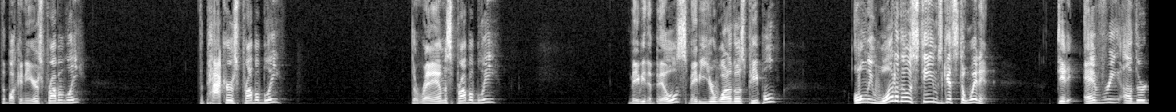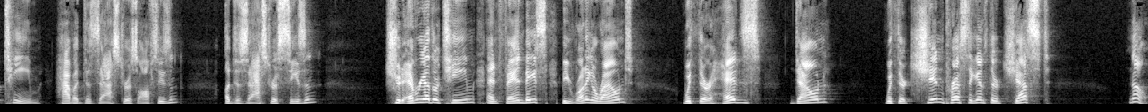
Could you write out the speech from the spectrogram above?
The Buccaneers, probably. The Packers, probably. The Rams, probably. Maybe the Bills. Maybe you're one of those people. Only one of those teams gets to win it. Did every other team have a disastrous offseason? A disastrous season? Should every other team and fan base be running around with their heads down with their chin pressed against their chest? No,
